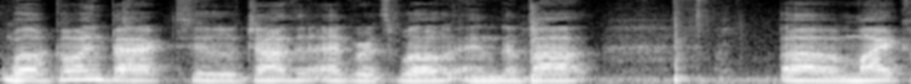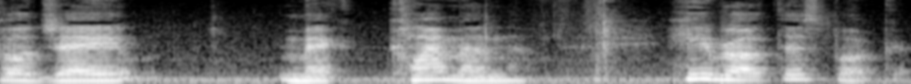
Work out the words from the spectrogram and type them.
well, going back to Jonathan Edwards, well, and about uh, Michael J. McClellan, he wrote this book,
